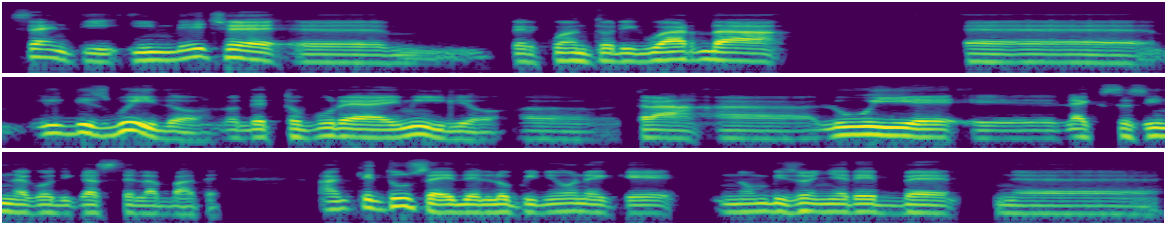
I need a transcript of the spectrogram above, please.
Senti, invece eh, per quanto riguarda eh, il disguido, l'ho detto pure a Emilio, eh, tra eh, lui e, e, l'ex sindaco di Castellabate, anche tu sei dell'opinione che non bisognerebbe eh,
